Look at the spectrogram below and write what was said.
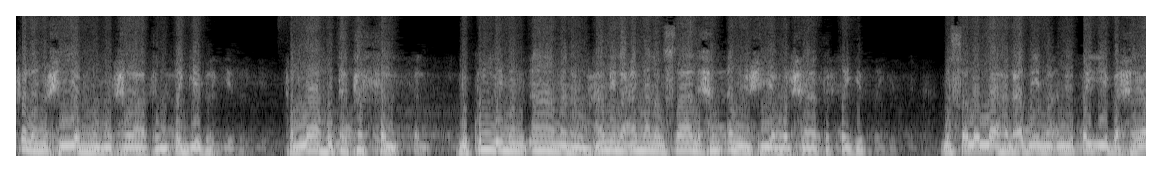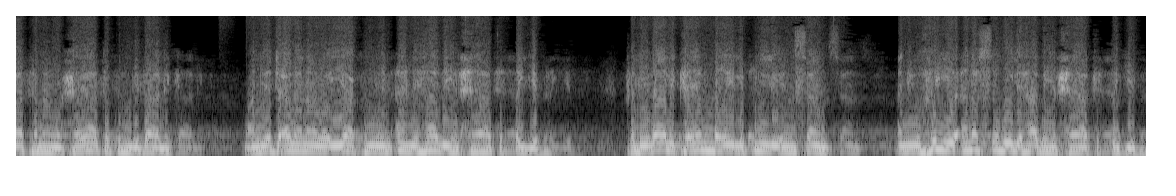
فلنحيينه حياة طيبة. فالله تكفل لكل من آمن وعمل عملا صالحا أن يحييه الحياة الطيبة نسأل الله العظيم أن يطيب حياتنا وحياتكم بذلك وأن يجعلنا وإياكم من أهل هذه الحياة الطيبة. فلذلك ينبغي لكل إنسان أن يهيئ نفسه لهذه الحياة الطيبة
